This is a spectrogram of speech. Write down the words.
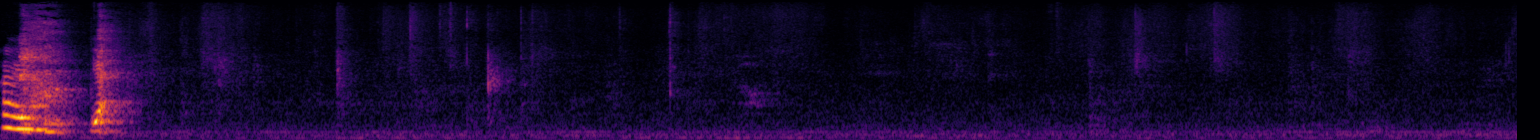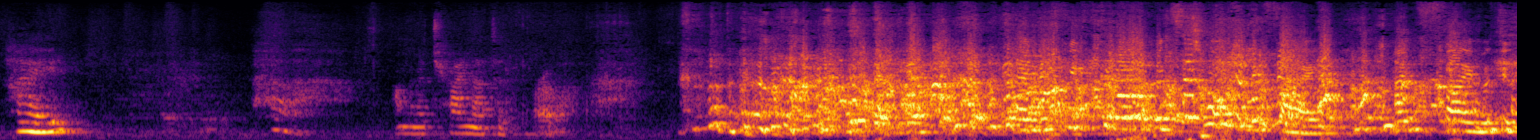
Hi. Yeah. Hi. I'm going to try not to throw up. And if you throw up, it's totally fine. I'm fine with you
